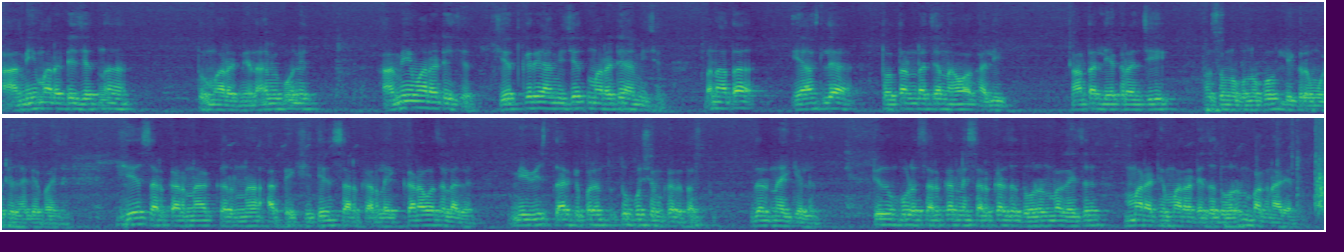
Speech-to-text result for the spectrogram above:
आम्ही मराठीच आहेत ना. तो मराठी आहे आम्ही कोण आहेत? आम्ही मराठीच आहेत. शेतकरी आम्हीच आहेत मराठी आम्हीच आहेत. पण आता या असल्या थोतांडाच्या नावाखाली आता लेकरांची फसवणूक नको लेकरं मोठे झाले पाहिजे. हे सरकारनं करणं अपेक्षित आहे. सरकारला एक करावंच लागेल. मी वीस तारखेपर्यंत उपोषण करत असतो. जर नाही केलं तिथून पुढं सरकारने सरकारचं धोरण बघायचं मराठी मराठ्याचं धोरण बघणार आहे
